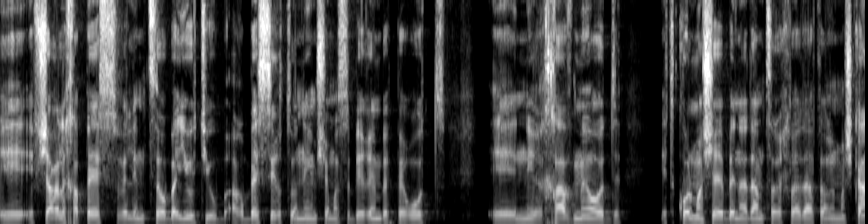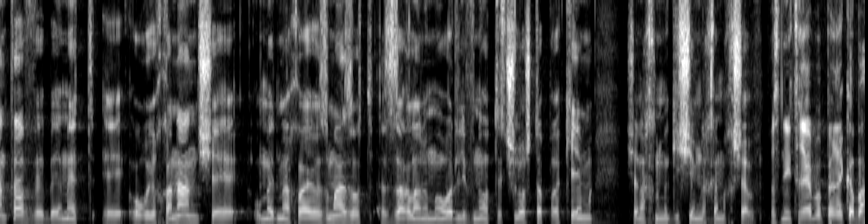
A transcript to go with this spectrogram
אה, אפשר לחפש ולמצוא ביוטיוב הרבה סרטונים שמסבירים בפירוט אה, נרחב מאוד את כל מה שבן אדם צריך לדעת על משכנתה, ובאמת אור יוחנן שעומד מאחורי היוזמה הזאת, עזר לנו מאוד לבנות את שלושת הפרקים שאנחנו מגישים לכם עכשיו. אז נתראה בפרק הבא.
